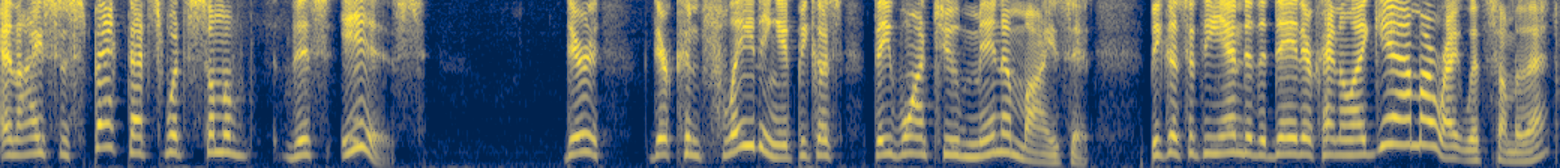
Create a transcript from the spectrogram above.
And I suspect that's what some of this is. They're they're conflating it because they want to minimize it. Because at the end of the day, they're kind of like, yeah, I'm all right with some of that.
